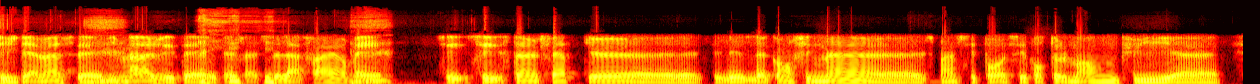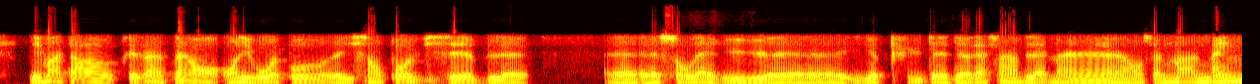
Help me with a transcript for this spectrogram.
Évidemment, l'image était, était, facile à faire, mais c'est un fait que euh, le, confinement, euh, je pense, c'est c'est pour tout le monde. Puis euh, les moteurs, présentement, on, on les voit pas, ils sont pas visibles sur la rue. il y a plus de, de rassemblement. on se demande même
